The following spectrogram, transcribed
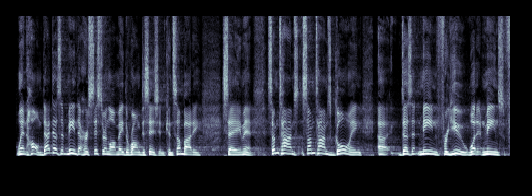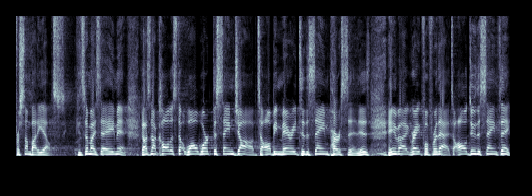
went home. That doesn't mean that her sister in law made the wrong decision. Can somebody say amen? Sometimes, sometimes going uh, doesn't mean for you what it means for somebody else. Can somebody say amen? God's not called us to all work the same job, to all be married to the same person. Is anybody grateful for that? To all do the same thing.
